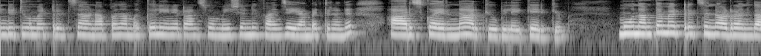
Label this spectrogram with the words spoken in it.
ഇന്റു ടു മെട്രിക്സ് ആണ് അപ്പോൾ നമുക്ക് ലീനിയർ ട്രാൻസ്ഫോർമേഷൻ ഡിഫൈൻ ചെയ്യാൻ പറ്റുന്നത് ആർ സ്ക്വയറിൽ നിന്ന് ആർ ക്യൂബിലേക്കായിരിക്കും മൂന്നാമത്തെ മെട്രിക്സിന്റെ ഓർഡർ എന്താ?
